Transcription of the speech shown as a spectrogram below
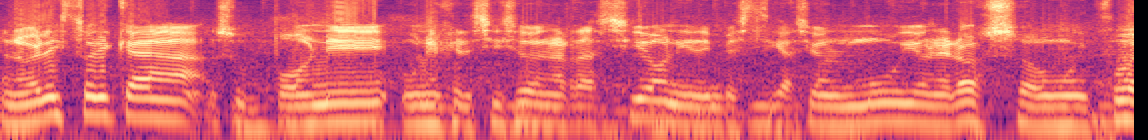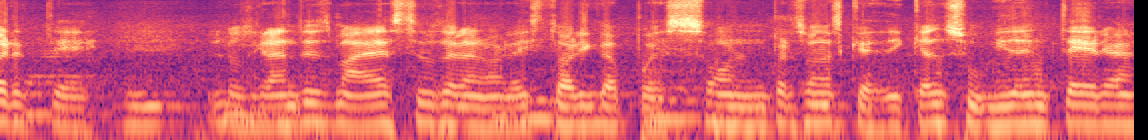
La novela histórica supone un ejercicio de narración y de investigación muy oneroso, muy fuerte. Los grandes maestros de la novela histórica pues son personas que dedican su vida entera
